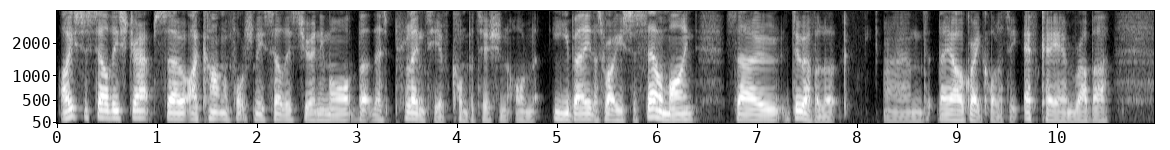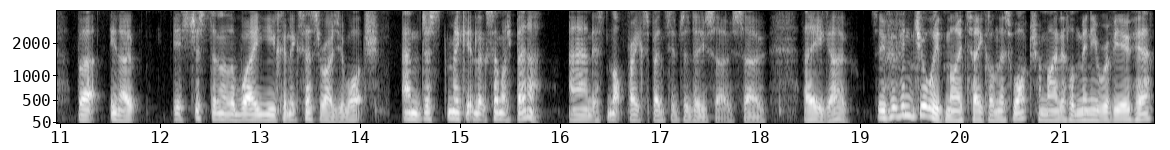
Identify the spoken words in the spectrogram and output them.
I used to sell these straps, so I can't unfortunately sell these to you anymore, but there's plenty of competition on eBay. That's where I used to sell mine. So do have a look. And they are great quality. FKM rubber. But, you know, it's just another way you can accessorize your watch and just make it look so much better. And it's not very expensive to do so. So there you go. So if you've enjoyed my take on this watch and my little mini review here,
